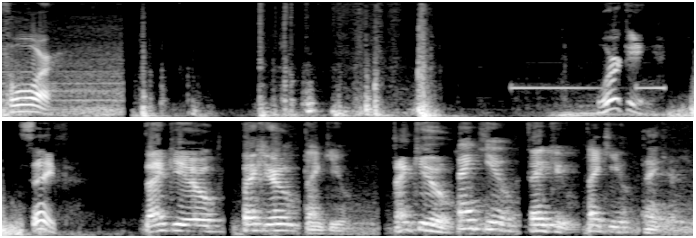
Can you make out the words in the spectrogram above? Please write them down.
for working safe. Thank you. Thank you. Thank you. Thank you. Thank you. Thank you. Thank you. Thank you.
